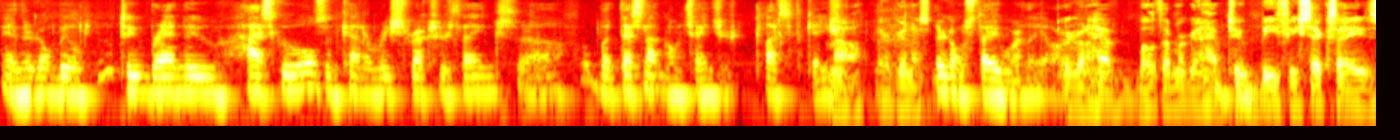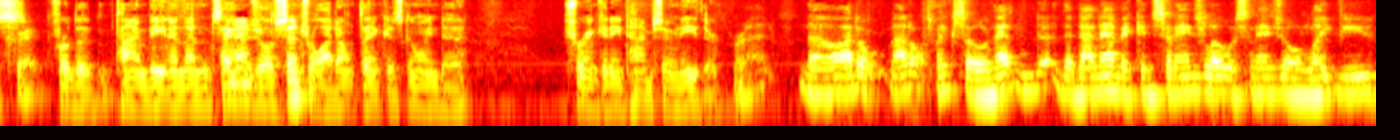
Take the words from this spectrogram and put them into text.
and they're going to build two brand new high schools and kind of restructure things. Uh, but that's not going to change your classification. No, they're gonna They're going to stay where they are. they're gonna have both of them are gonna have two beefy six A's Correct. for the time being, and then San Angelo Central I don't think is going to shrink anytime soon either. Right. No, I don't. I don't think so. And that the dynamic in San Angelo with San Angelo and Lakeview,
